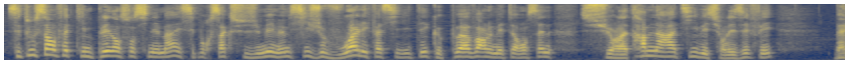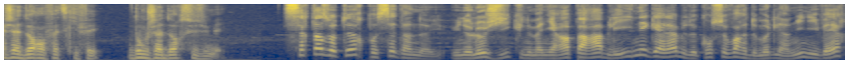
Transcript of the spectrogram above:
c'est tout ça en fait qui me plaît dans son cinéma et c'est pour ça que Suzume, même si je vois les facilités que peut avoir le metteur en scène sur la trame narrative et sur les effets, bah j'adore en fait ce qu'il fait. Donc j'adore Suzume. Certains auteurs possèdent un œil, une logique, une manière imparable et inégalable de concevoir et de modeler un univers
